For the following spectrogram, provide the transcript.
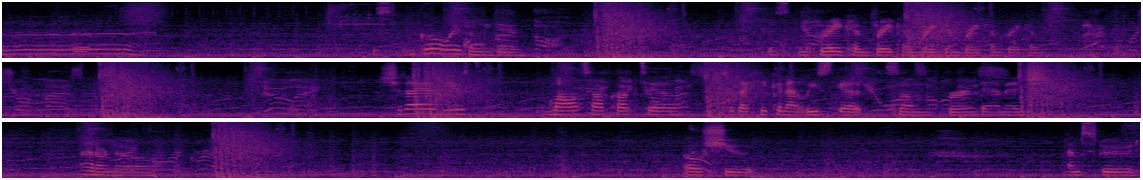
Uh, just go away from me, dude. Just break him, break him, break him, break him, break him. That was your last move. Too late. Should I have used Molotov cocktail so that he can at least get some burn damage? I don't know. Oh shoot. I'm screwed.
